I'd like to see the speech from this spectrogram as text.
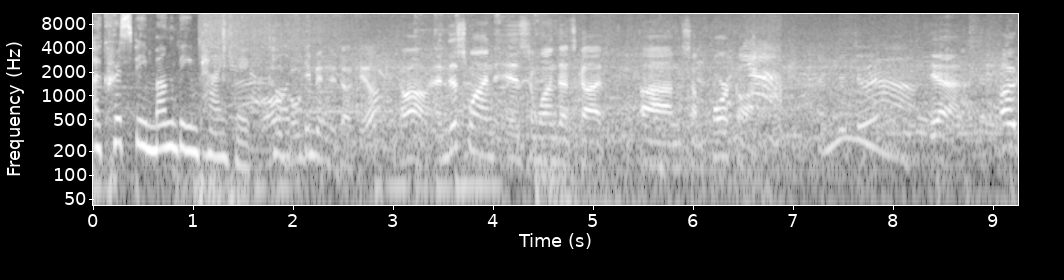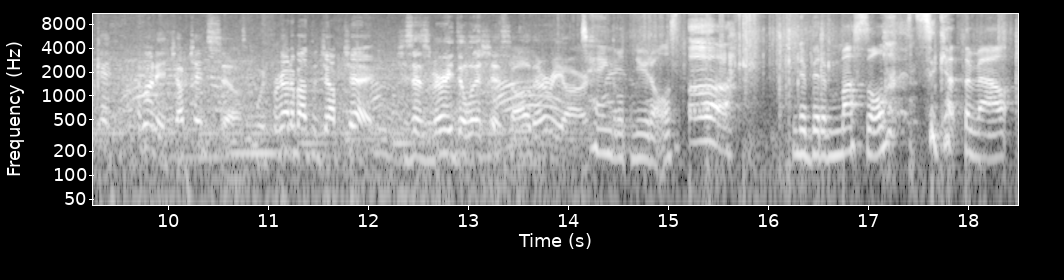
a crispy mung bean pancake. Oh, called... oh, and this one is the one that's got um, some pork on it. Yeah. Okay. I'm on a japchae still. We forgot about the japchae. She says very delicious. Oh, there we are. Tangled noodles. Ugh. Need a bit of muscle to get them out.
